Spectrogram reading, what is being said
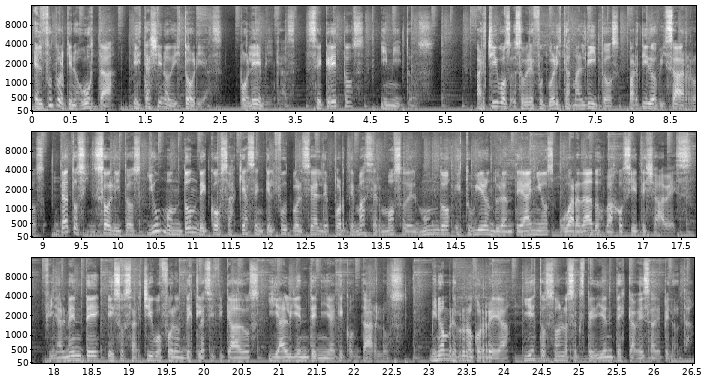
El fútbol que nos gusta está lleno de historias, polémicas, secretos y mitos. Archivos sobre futbolistas malditos, partidos bizarros, datos insólitos y un montón de cosas que hacen que el fútbol sea el deporte más hermoso del mundo estuvieron durante años guardados bajo siete llaves. Finalmente, esos archivos fueron desclasificados y alguien tenía que contarlos. Mi nombre es Bruno Correa y estos son los expedientes cabeza de pelota.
